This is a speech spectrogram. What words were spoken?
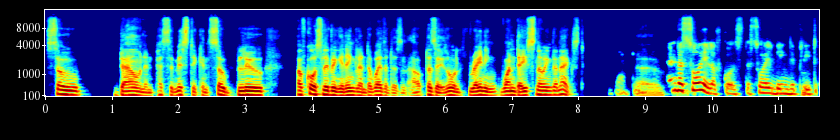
so down and pessimistic and so blue. Of course, living in England, the weather doesn't help, does it? It's all raining one day, snowing the next. Exactly. Uh, and the soil, of course, the soil being depleted,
